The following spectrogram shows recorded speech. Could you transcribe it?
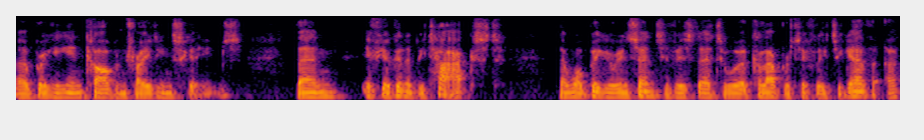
uh, bringing in carbon trading schemes. Then, if you're going to be taxed, then what bigger incentive is there to work collaboratively together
